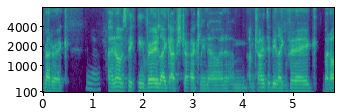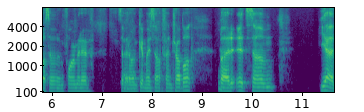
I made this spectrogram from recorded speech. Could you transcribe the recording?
rhetoric yeah I know I'm speaking very like abstractly now, and I'm I'm trying to be like vague but also informative, so I don't get myself in trouble. But it's um, yeah,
